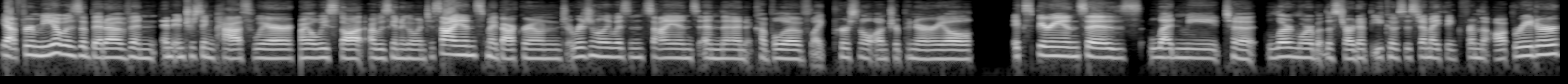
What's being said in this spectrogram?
yeah, for me, it was a bit of an, an interesting path where I always thought I was going to go into science. My background originally was in science, and then a couple of like personal entrepreneurial experiences led me to learn more about the startup ecosystem i think from the operator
